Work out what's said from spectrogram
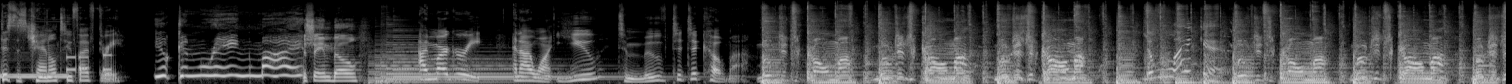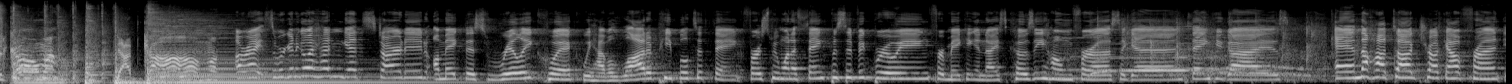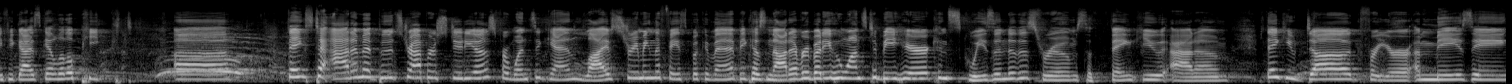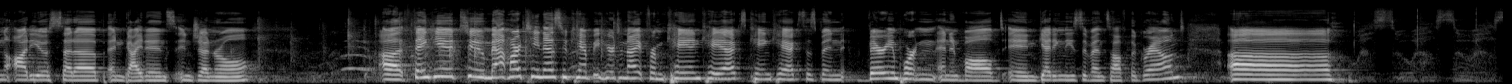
This is Channel 253. You can ring my Shame Bell. I'm Marguerite, and I want you to move to Tacoma. Move to Tacoma, move to Tacoma, move to Tacoma. You'll like it. Move to Tacoma, move to Tacoma, move to Tacoma. Dot com. All right, so we're gonna go ahead and get started. I'll make this really quick. We have a lot of people to thank. First, we wanna thank Pacific Brewing for making a nice, cozy home for us again. Thank you guys. And the hot dog truck out front, if you guys get a little peaked. Uh, thanks to Adam at Bootstrapper Studios for once again live streaming the Facebook event because not everybody who wants to be here can squeeze into this room. So thank you, Adam. Thank you, Doug, for your amazing audio setup and guidance in general. Uh, thank you to Matt Martinez, who can't be here tonight from KNKX. KNKX has been very important and involved in getting these events off the ground. Uh, who else? Who else? Who else?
